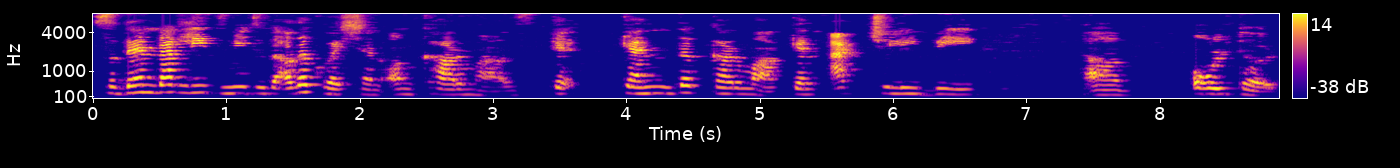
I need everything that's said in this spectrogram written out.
So then that leads me to the other question on karmas. Can, can the karma can actually be uh, altered.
